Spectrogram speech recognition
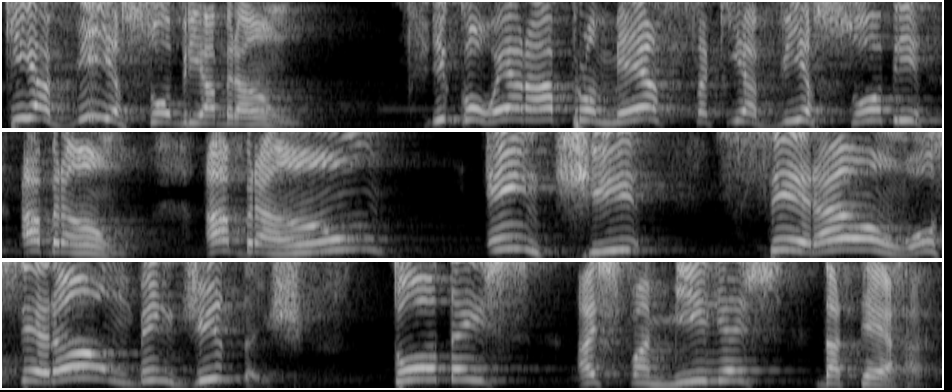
que havia sobre Abraão. E qual era a promessa que havia sobre Abraão? Abraão, em ti serão ou serão benditas todas as famílias da terra.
